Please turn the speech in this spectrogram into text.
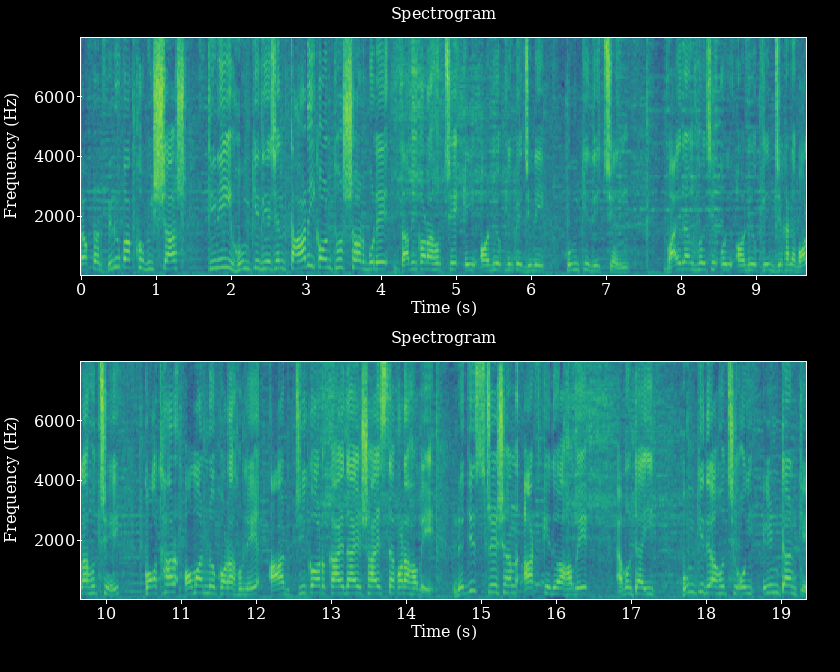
ডক্টর বিরূপাক্ষ বিশ্বাস, তিনিই হুমকি দিয়েছেন তারই কণ্ঠস্বর বলে দাবি করা হচ্ছে। এই অডিও ক্লিপে যিনি হুমকি দিচ্ছেন ভাইরাল হয়েছে ওই অডিও ক্লিপ যেখানে বলা হচ্ছে, কথার অমান্য করা হলে আরজিকর কায়দায় সায়স্তা করা হবে, রেজিস্ট্রেশন আটকে দেওয়া হবে, এমনটাই হুমকি দেওয়া হচ্ছে ওই ইন্টার্নকে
